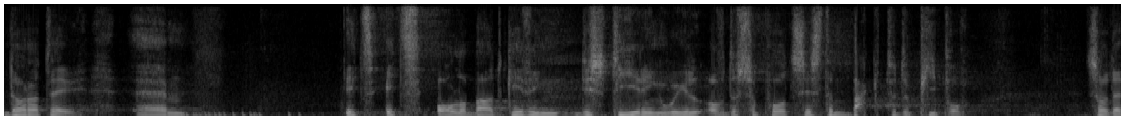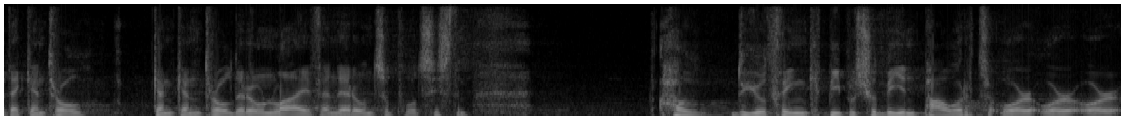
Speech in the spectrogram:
Dorothee, um, it's, it's all about giving the steering wheel of the support system back to the people so that they control, can control their own life and their own support system. How do you think people should be empowered or, or, or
